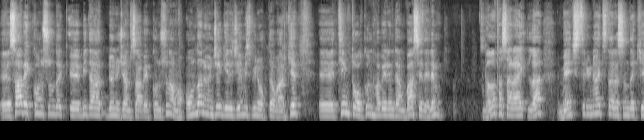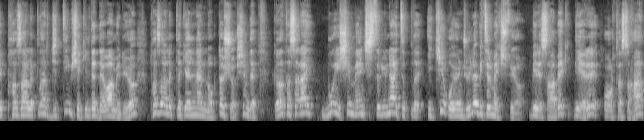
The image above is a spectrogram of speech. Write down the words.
Ee, sağ bek konusunda e, bir daha döneceğim sağ bek konusuna ama ondan önce geleceğimiz bir nokta var ki e, Tim Tolk'un haberinden bahsedelim. Galatasaray'la Manchester United arasındaki pazarlıklar ciddi bir şekilde devam ediyor. Pazarlıkta gelinen nokta şu. Şimdi Galatasaray bu işi Manchester United'lı iki oyuncuyla bitirmek istiyor. Biri sağ bek, diğeri orta saha.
